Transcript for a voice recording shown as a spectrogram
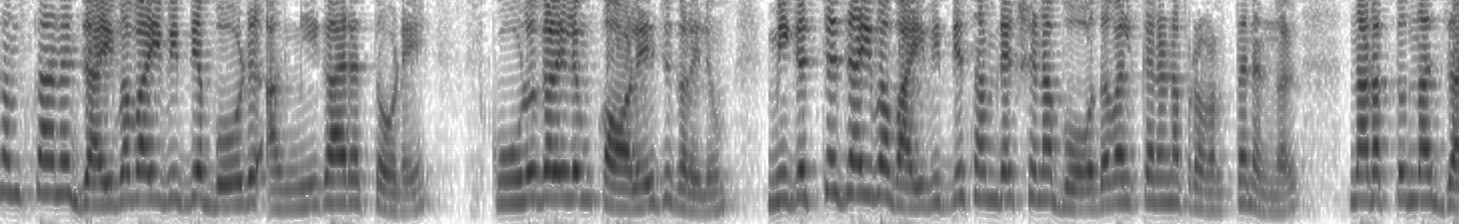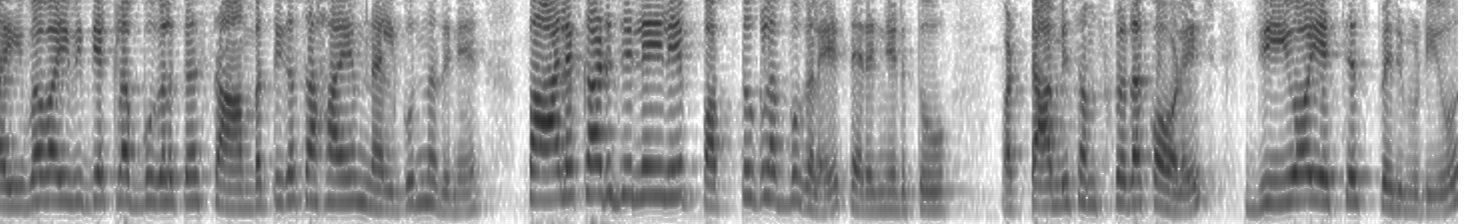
സംസ്ഥാന ജൈവ വൈവിധ്യ ബോർഡ് അംഗീകാരത്തോടെ സ്കൂളുകളിലും കോളേജുകളിലും മികച്ച ജൈവ വൈവിധ്യ സംരക്ഷണ ബോധവൽക്കരണ പ്രവർത്തനങ്ങൾ നടത്തുന്ന ജൈവ വൈവിധ്യ ക്ലബ്ബുകൾക്ക് സാമ്പത്തിക സഹായം നൽകുന്നതിന് പാലക്കാട് ജില്ലയിലെ പത്തു ക്ലബ്ബുകളെ തെരഞ്ഞെടുത്തു. പട്ടാമ്പി സംസ്കൃത college G O H S Perumudiyoor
